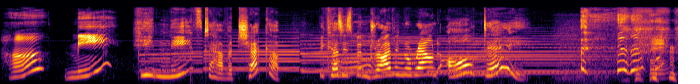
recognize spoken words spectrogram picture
Huh? Me? He needs to have a checkup because he's been driving around all day.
